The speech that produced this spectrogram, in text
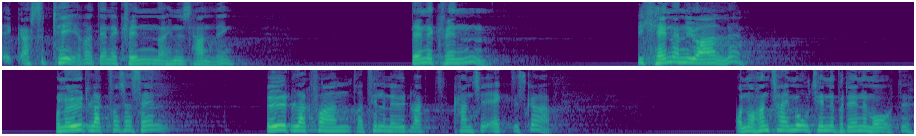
ikke akseptere denne kvinnen og hennes handling. Denne kvinnen Vi kjenner henne jo alle. Hun er ødelagt for seg selv, ødelagt for andre, til og med ødelagt kanskje ekteskap. Og når han tar imot henne på denne måte,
